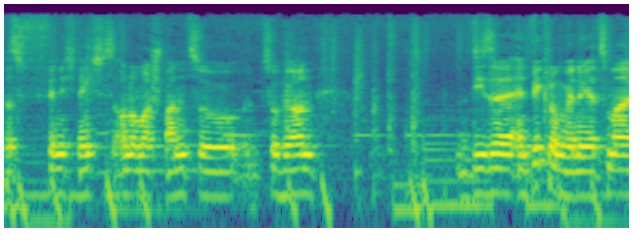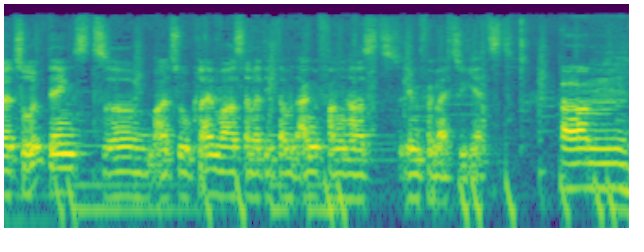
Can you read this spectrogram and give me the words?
das finde ich, denke ich, ist auch nochmal spannend zu, zu hören, diese Entwicklung, wenn du jetzt mal zurückdenkst, äh, als du klein warst, relativ damit angefangen hast, im Vergleich zu jetzt. Ähm,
